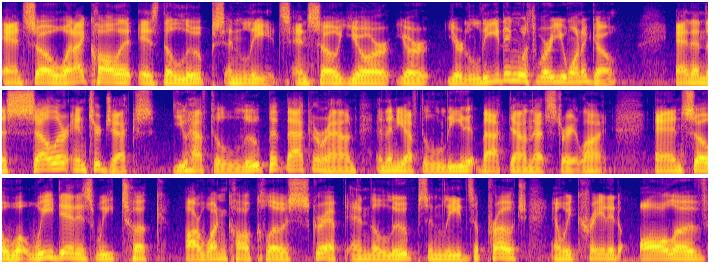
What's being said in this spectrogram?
And so what I call it is the loops and leads. And so you're you're you're leading with where you want to go, and then the seller interjects. You have to loop it back around, and then you have to lead it back down that straight line. And so what we did is we took our one call close script and the loops and leads approach, and we created all of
